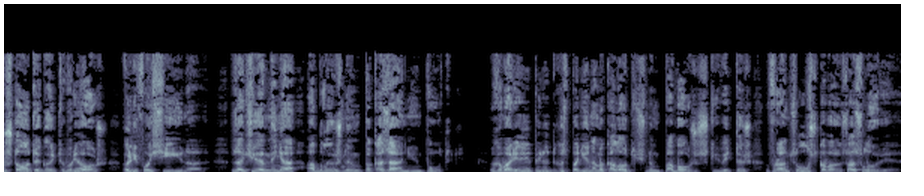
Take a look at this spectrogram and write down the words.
Что ты, говорит, врешь, Лифосина? Зачем меня облыжным показанием путать? Говори перед господином околоточным по-божески, ведь ты ж французского сословия.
